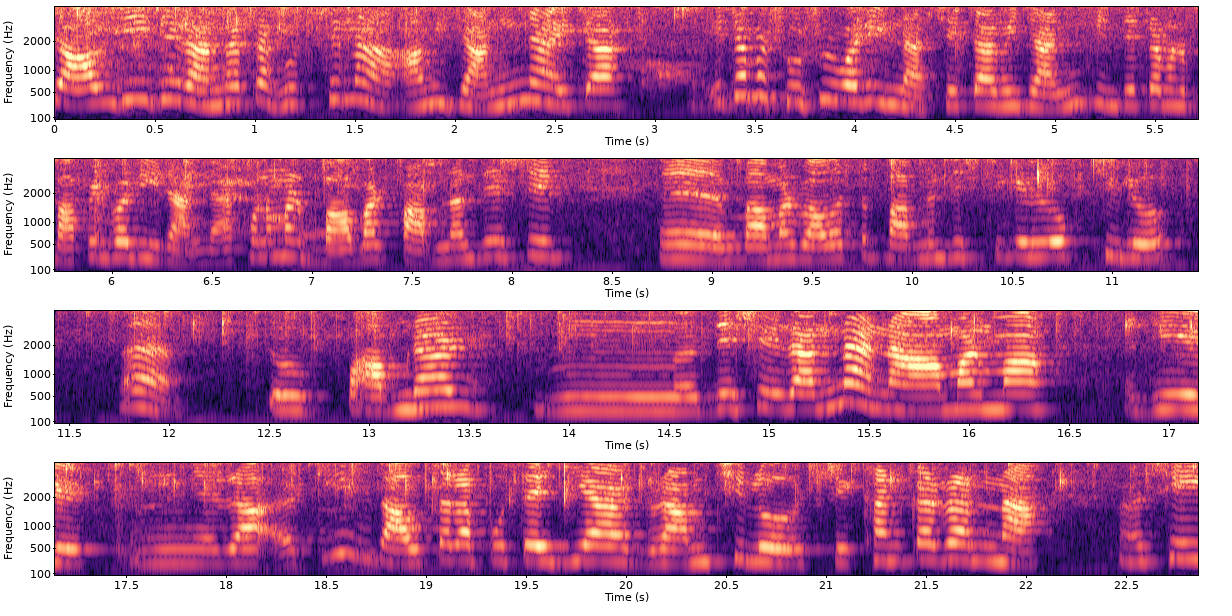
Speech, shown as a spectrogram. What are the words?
চাল দিয়ে যে রান্নাটা হচ্ছে না, আমি জানি না এটা এটা আমার শ্বশুরবাড়ির না, সেটা আমি জানি, কিন্তু এটা আমার বাপের বাড়ির রান্না। এখন আমার বাবার পাবনা দেশের আমার বাবার তো পাবনা ডিস্ট্রিক্টের লোক ছিল হ্যাঁ। তো আপনার দেশের রান্না না, আমার মা যে কি রাউতারা পোতাইজিয়া গ্রাম ছিল, সেখানকার রান্না, সেই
